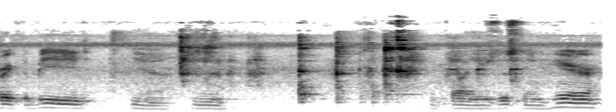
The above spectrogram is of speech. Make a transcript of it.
break the bead. Yeah, and then probably use this thing here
